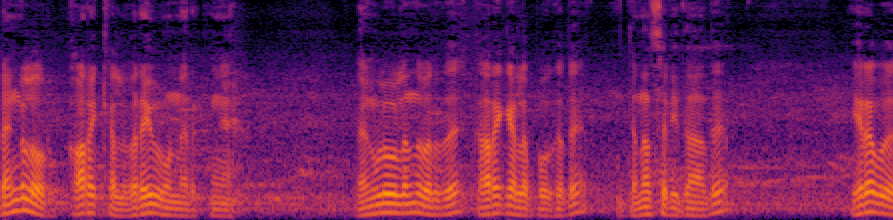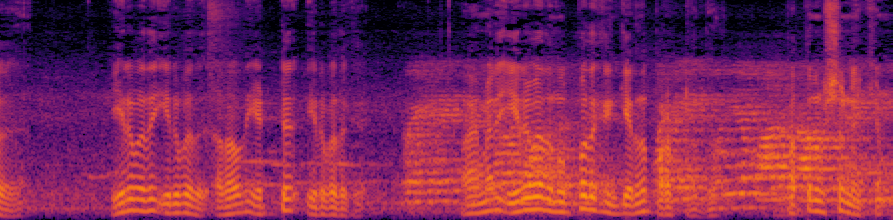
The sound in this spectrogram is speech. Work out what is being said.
பெங்களூர் காரைக்கால் விரைவு ஒன்று இருக்குங்க. பெங்களூர்லேருந்து வருது காரைக்காலில் போகுது தினசரி தான் அது. இரவு இருபது இருபது அதாவது எட்டு இருபதுக்கு. அதேமாதிரி இருபது முப்பதுக்கு இங்கேருந்து புறப்பட்டுருக்கு பத்து நிமிஷம் நிற்கும்.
